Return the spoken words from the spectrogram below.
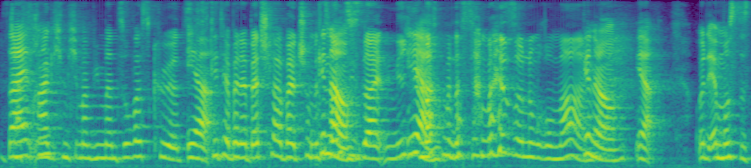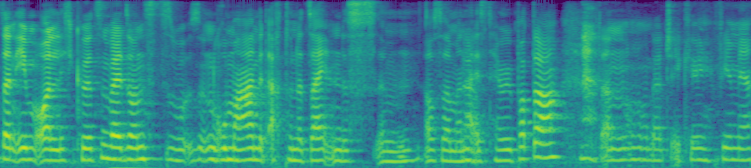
Da Seiten. frage ich mich immer, wie man sowas kürzt. Ja. Das geht ja bei der Bachelorarbeit schon mit Genau. 20 Seiten nicht. Wie Ja. macht man das dann bei so einem Roman? Genau, ja. Und er musste es dann eben ordentlich kürzen, weil sonst so, so ein Roman mit 800 Seiten, das, ähm, außer man Ja. heißt Harry Potter, dann, oder JK vielmehr,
